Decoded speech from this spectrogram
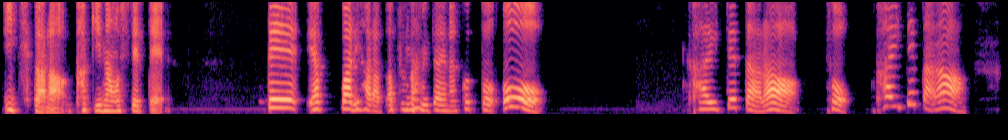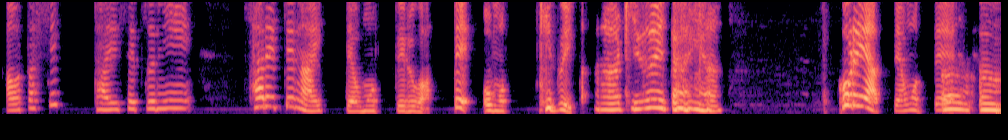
一から書き直してて。でやっぱり腹立つなみたいなことを書いてたらそう書いてたらあ私大切にされてないって思ってるわって思っ気づいたあー気づいたんや。これやって思って、うんうん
